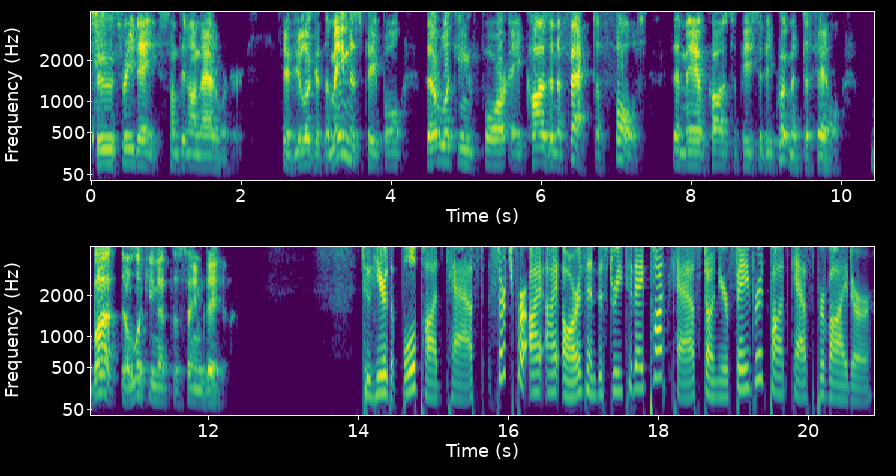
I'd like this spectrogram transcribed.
two, three days, something on that order. If you look at the maintenance people, they're looking for a cause and effect, a fault that may have caused a piece of equipment to fail, but they're looking at the same data. To hear the full podcast, search for IIR's Industry Today podcast on your favorite podcast provider.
